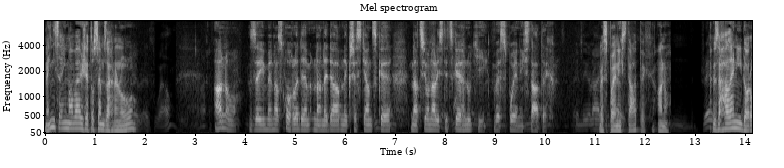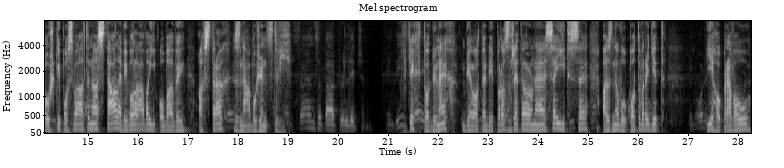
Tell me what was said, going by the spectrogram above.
Není zajímavé, že to jsem zahrnul? Ano, zejména s ohledem na nedávné křesťanské nacionalistické hnutí ve Spojených státech. Ve Spojených státech, ano. Zahalený do roušky posvátna stále vyvolávají obavy a strach z náboženství. V těchto dnech bylo tedy prozřetelné sejít se a znovu potvrdit jeho pravou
